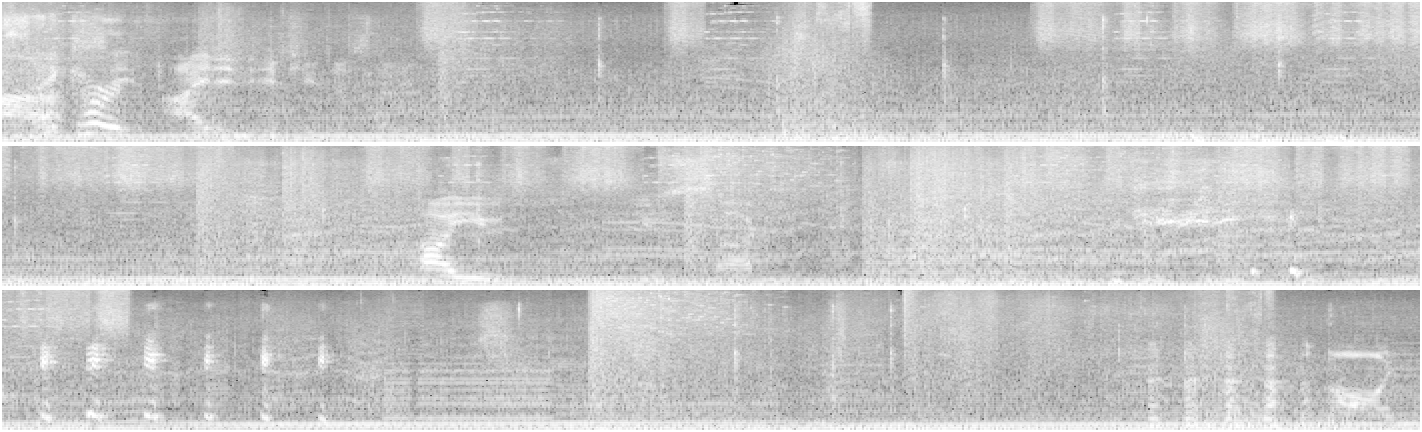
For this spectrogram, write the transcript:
Ah, that car. see, I didn't hit you this time. Oh, you, you suck. Oh, you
